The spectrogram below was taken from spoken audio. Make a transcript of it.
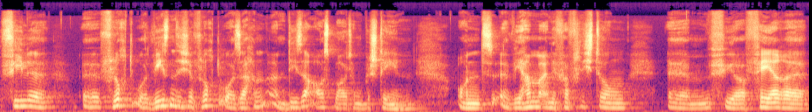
viele Fluchtur wesentliche Fluchtursachen an dieser Ausbeutung bestehen. Und äh, wir haben eine Verpflichtung ähm, für faire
